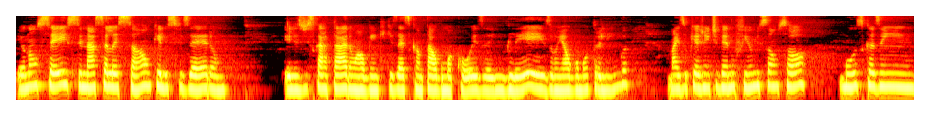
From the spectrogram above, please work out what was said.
eu não sei se na seleção que eles fizeram eles descartaram alguém que quisesse cantar alguma coisa em inglês ou em alguma outra língua, mas o que a gente vê no filme são só músicas em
